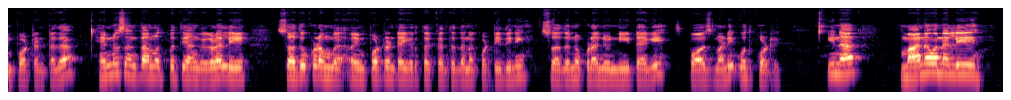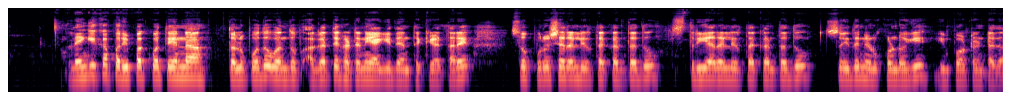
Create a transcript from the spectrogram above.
ಇಂಪಾರ್ಟೆಂಟ್ ಅದ. ಹೆಣ್ಣು ಸಂತಾನೋತ್ಪತ್ತಿ ಅಂಗಗಳಲ್ಲಿ ಸೊ ಅದು ಕೂಡ ಇಂಪಾರ್ಟೆಂಟ್ ಆಗಿರ್ತಕ್ಕಂಥದ್ದನ್ನು ಕೊಟ್ಟಿದ್ದೀನಿ. ಸೊ ಅದನ್ನು ಕೂಡ ನೀವು ನೀಟಾಗಿ ಪಾಸ್ ಮಾಡಿ ಓದ್ಕೊಡ್ರಿ ಇನ್ನು ಮಾನವನಲ್ಲಿ ಲೈಂಗಿಕ ಪರಿಪಕ್ವತೆಯನ್ನು ತಲುಪೋದು ಒಂದು ಅಗತ್ಯ ಘಟನೆಯಾಗಿದೆ ಅಂತ ಕೇಳ್ತಾರೆ. ಸೊ ಪುರುಷರಲ್ಲಿರ್ತಕ್ಕಂಥದ್ದು, ಸ್ತ್ರೀಯರಲ್ಲಿರ್ತಕ್ಕಂಥದ್ದು ಸೊ ಇದನ್ನು ಹಿಡ್ಕೊಂಡೋಗಿ ಇಂಪಾರ್ಟೆಂಟ್ ಅದ.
